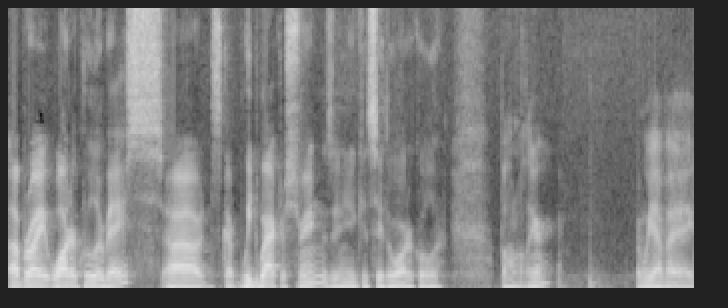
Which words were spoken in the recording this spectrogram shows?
upright water cooler bass. Uh, it's got weed whacker strings, and you can see the water cooler bottle there. We have a,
